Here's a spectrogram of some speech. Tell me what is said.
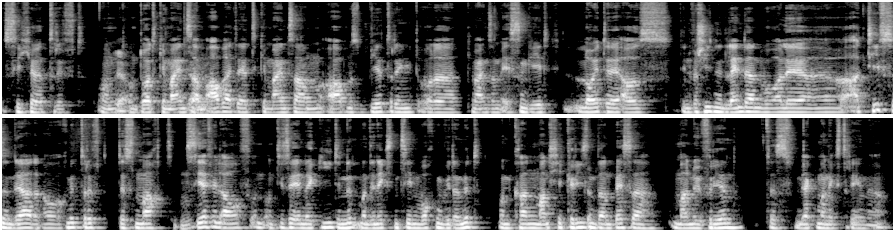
sicher trifft und, ja. und dort gemeinsam ja. arbeitet, gemeinsam abends Bier trinkt oder gemeinsam essen geht. Leute aus den verschiedenen Ländern, wo alle äh, aktiv sind, ja, dann auch mittrifft, das macht mhm. sehr viel auf und, und diese Energie, die nimmt man die nächsten zehn Wochen wieder mit und kann manche Krisen dann besser manövrieren. Das merkt man extrem, ja.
